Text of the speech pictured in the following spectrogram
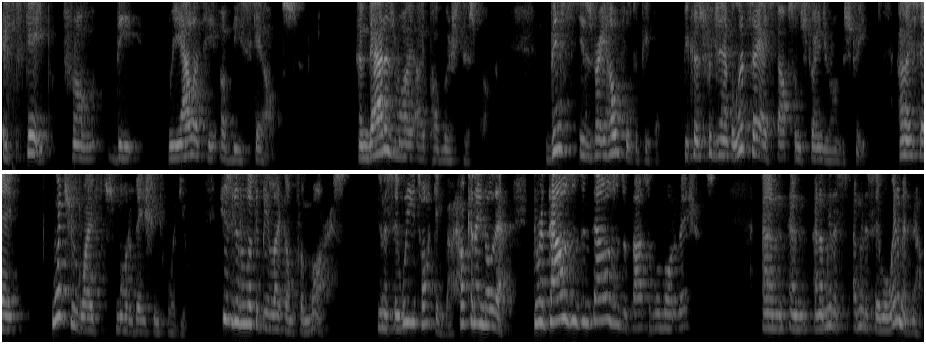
escape from the reality of these scales. And that is why I published this book. This is very helpful to people because, for example, let's say I stop some stranger on the street and I say, What's your wife's motivation toward you? He's going to look at me like I'm from Mars. He's going to say, What are you talking about? How can I know that? There are thousands and thousands of possible motivations. And, and, and I'm going to I'm going to say, well, wait a minute now.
